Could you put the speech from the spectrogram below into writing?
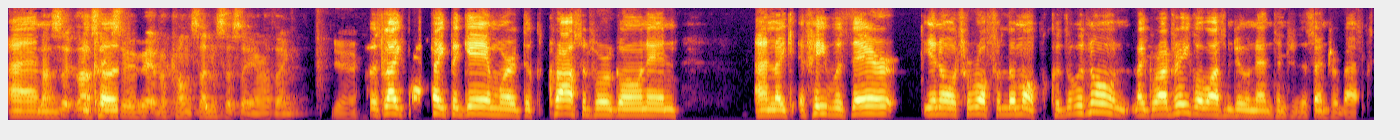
Um, That's it. That because seems to be a bit of a consensus here, I think. Yeah. it was like that type of game where the crosses were going in, and like if he was there, you know, to ruffle them up, because there was no one like Rodrigo wasn't doing anything to the centre backs,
